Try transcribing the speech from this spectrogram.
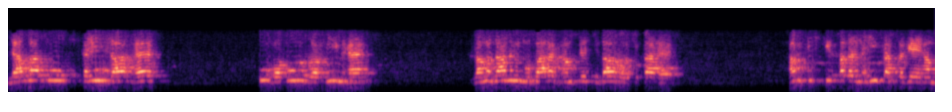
لہذا تو کریم ذات ہے، تو غفور الرحیم ہے۔ رمضان المبارک ہم سے جدا ہو چکا ہے۔ ہم اس کی قدر نہیں کر سکے، ہم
